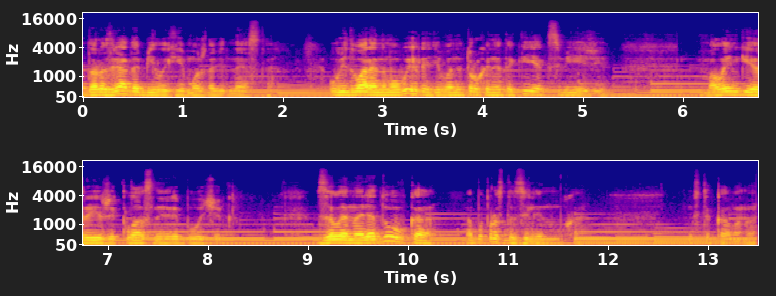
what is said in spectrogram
До розряду білих їх можна віднести. У відвареному вигляді вони трохи не такі, як свіжі. маленький рижик, класний грибочок. Зелена рядовка або просто зеленуха. Ось така вона.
